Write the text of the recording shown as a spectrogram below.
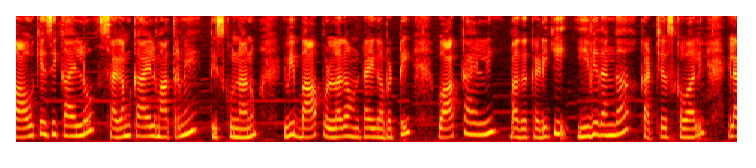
పావు కేజీ కాయల్లో సగం కాయలు మాత్రమే తీసుకున్నాను. ఇవి బాగా పుల్లగా ఉంటాయి కాబట్టి వాక్కాయల్ని బాగా కడిగి ఈ విధంగా కట్ చేసుకోవాలి. ఇలా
